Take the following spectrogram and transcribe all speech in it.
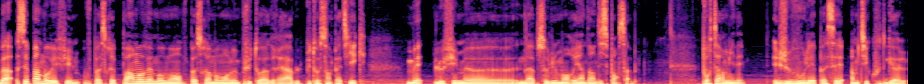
bah c'est pas un mauvais film. Vous passerez pas un mauvais moment, vous passerez un moment même plutôt agréable, plutôt sympathique. Mais le film euh, n'a absolument rien d'indispensable. Pour terminer, je voulais passer un petit coup de gueule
